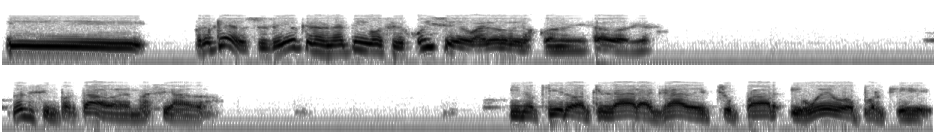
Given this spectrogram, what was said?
Y pero claro, sucedió que los nativos, el juicio de valor de los colonizadores, no les importaba demasiado. Y no quiero aclarar acá de chupar y huevo porque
